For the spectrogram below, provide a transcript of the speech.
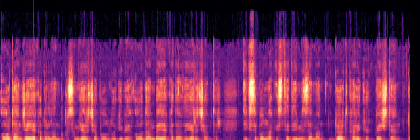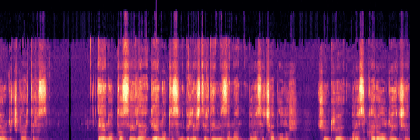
O'dan C'ye kadar olan bu kısım yarıçap olduğu gibi O'dan B'ye kadar da yarıçaptır. X'i bulmak istediğimiz zaman 4 karekök 5'ten 4'ü çıkartırız. E noktasıyla G noktasını birleştirdiğimiz zaman burası çap olur. Çünkü burası kare olduğu için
